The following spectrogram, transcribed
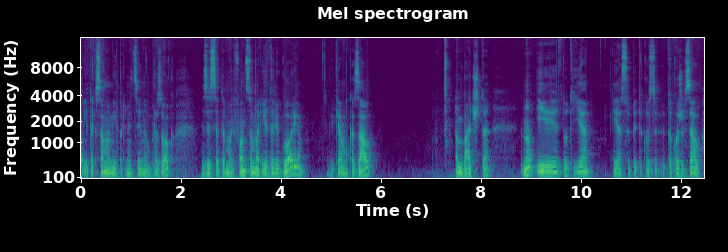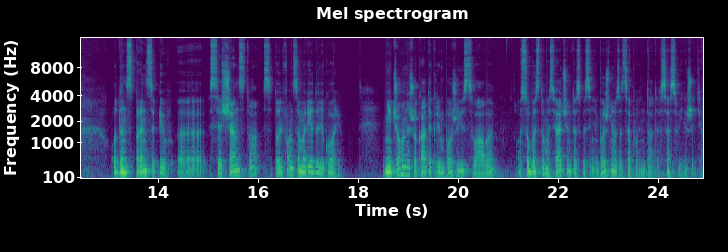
і так само мій приміційний образок зі святим Альфонсом Марії Делігорі, як я вам казав. Бачите. Ну і тут є, я собі також, також взяв один з принципів е, священства Святого Альфонса Марії Делігорі. Нічого не шукати, крім Божої слави, особистому свяченню та спасіння ближнього за це повинен дати все своє життя.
